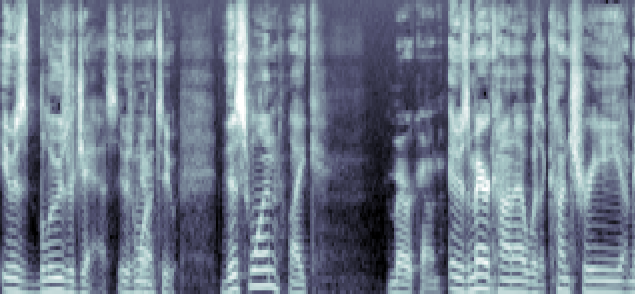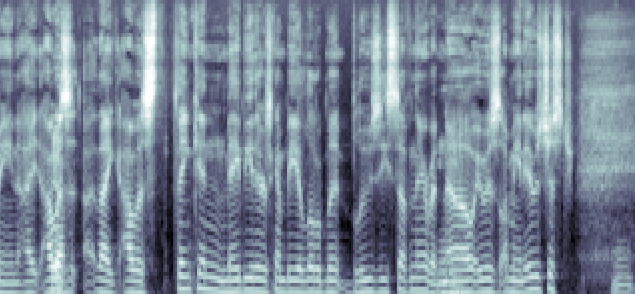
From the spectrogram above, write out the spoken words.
it was blues or jazz. It was one Yeah. or two. This one, like Americana. it was Americana, was a country? I mean, I, I was like, I was thinking maybe there's going to be a little bit bluesy stuff in there, but no, it was, I mean, it was just, it,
